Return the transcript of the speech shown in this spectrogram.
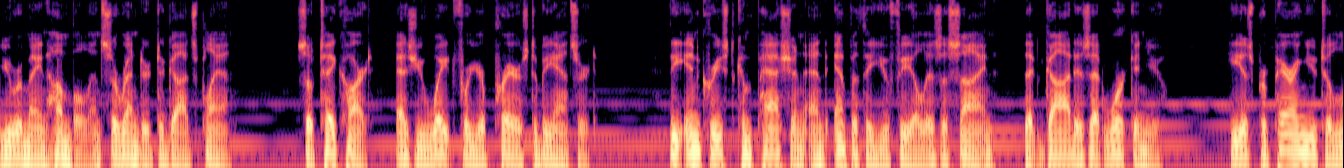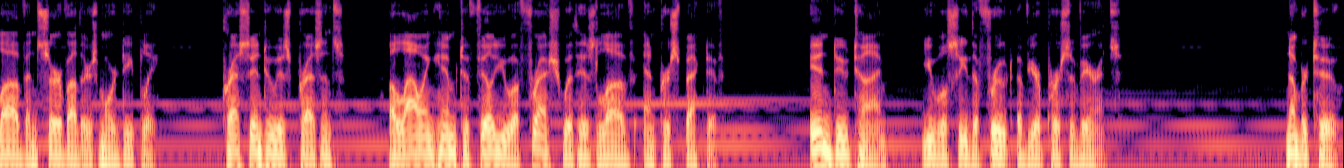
you remain humble and surrendered to God's plan. So take heart as you wait for your prayers to be answered. The increased compassion and empathy you feel is a sign that God is at work in you. He is preparing you to love and serve others more deeply. Press into His presence allowing Him to fill you afresh with His love and perspective. In due time, you will see the fruit of your perseverance. Number two,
